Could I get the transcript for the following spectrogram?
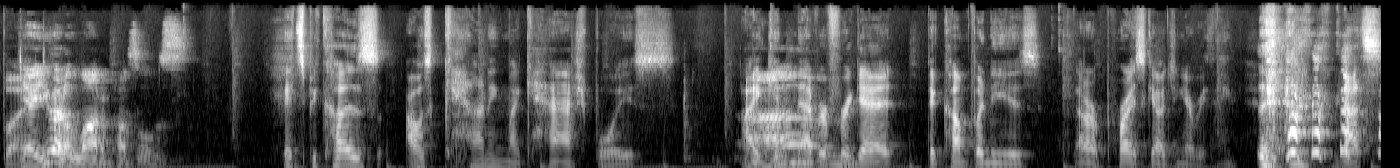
but Yeah, you had a lot of puzzles. it's because I was counting my cash, boys. I can never Ah. forget the companies that are price gouging everything. That's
